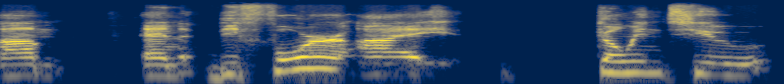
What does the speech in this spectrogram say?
Um, and before I go into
